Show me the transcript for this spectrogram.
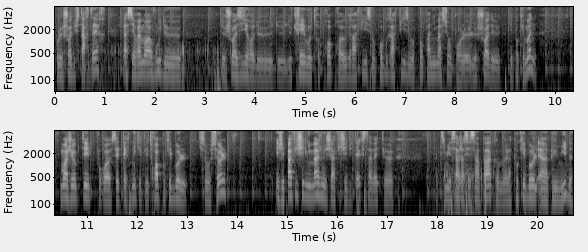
pour le choix du starter. Là, c'est vraiment à vous de, choisir, de, de, créer votre propre graphisme, vos propres graphismes, vos propres animations pour le, choix des Pokémon. Moi, j'ai opté pour euh, cette technique avec les trois Pokéballs qui sont au sol. Et j'ai pas affiché l'image, mais j'ai affiché du texte avec euh, un petit message assez sympa comme la Pokéball est un peu humide.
